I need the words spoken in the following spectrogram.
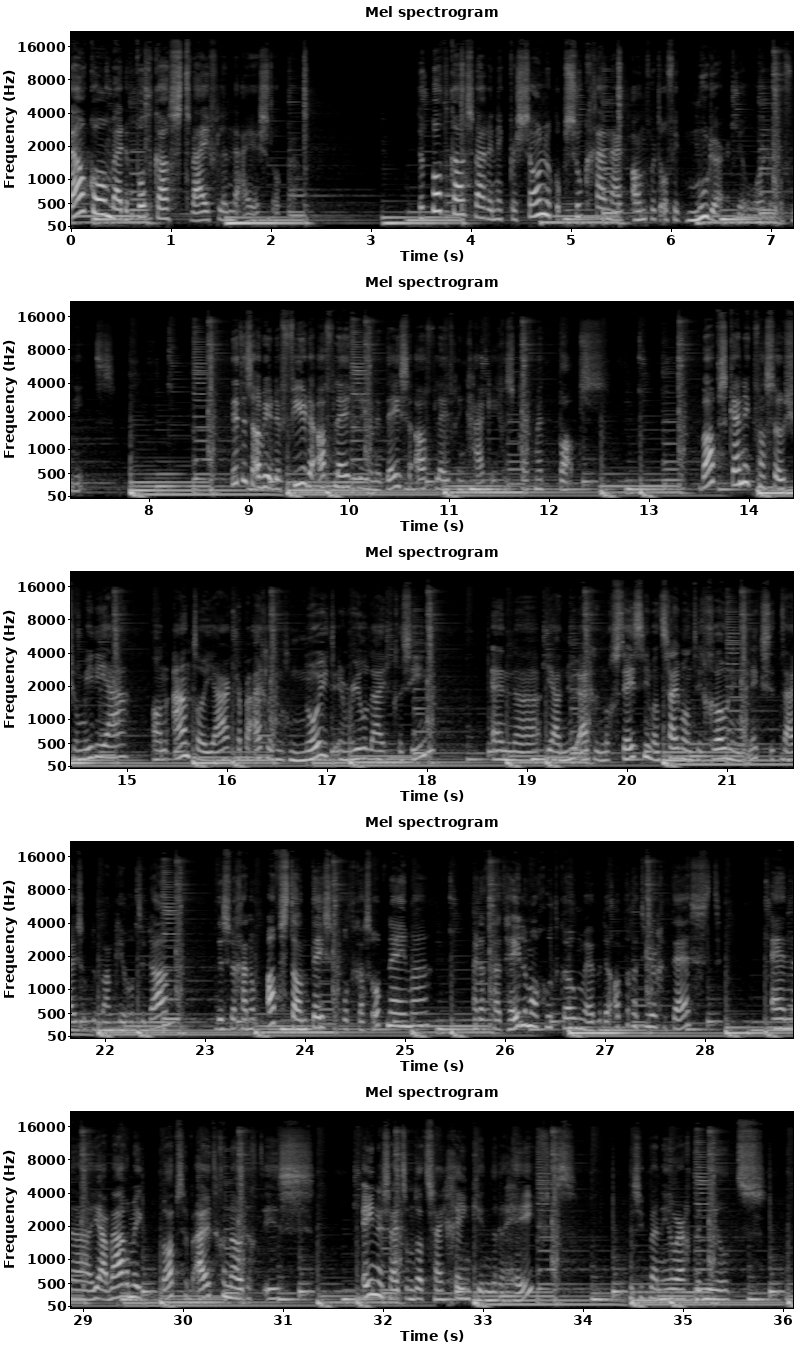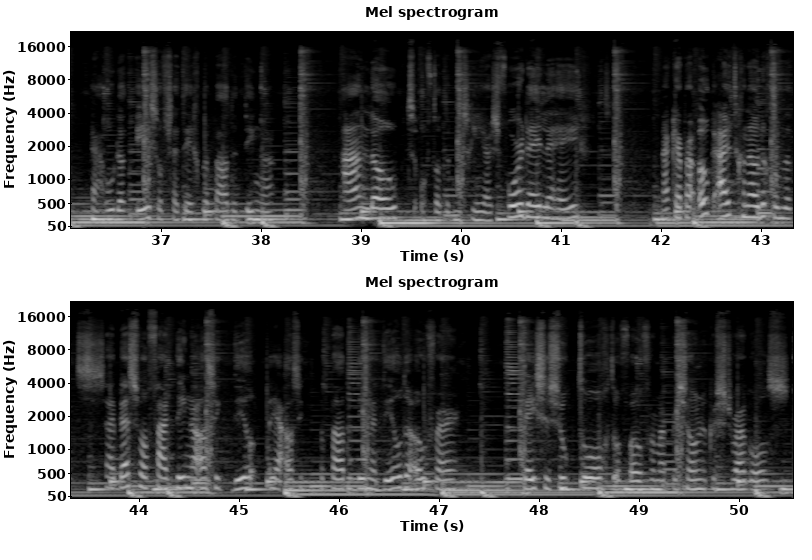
Welkom bij de podcast Twijfelende Eierstokken. De podcast waarin ik persoonlijk op zoek ga naar het antwoord of ik moeder wil worden of niet. Dit is alweer de vierde aflevering en in deze aflevering ga ik in gesprek met Babs. Babs ken ik van social media al een aantal jaar. Ik heb haar eigenlijk nog nooit in real life gezien. En uh, ja, nu eigenlijk nog steeds niet, want zij woont in Groningen en ik zit thuis op de bank in Rotterdam. Dus we gaan op afstand deze podcast opnemen. Maar dat gaat helemaal goed komen. We hebben de apparatuur getest. En uh, ja, waarom ik Babs heb uitgenodigd is enerzijds omdat zij geen kinderen heeft. Dus ik ben heel erg benieuwd ja, hoe dat is, of zij tegen bepaalde dingen aanloopt, of dat het misschien juist voordelen heeft. Maar ik heb haar ook uitgenodigd omdat zij best wel vaak dingen, als ik, deel, ja, als ik bepaalde dingen deelde over deze zoektocht of over mijn persoonlijke struggles,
